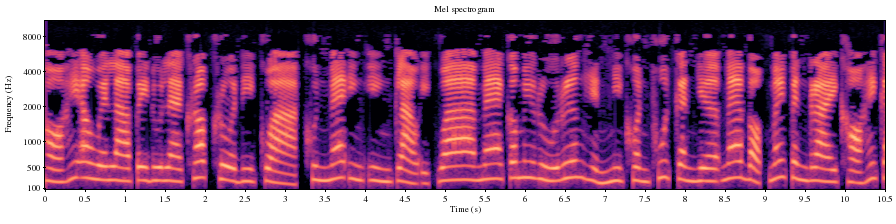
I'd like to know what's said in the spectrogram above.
ขอให้เอาเวลาไปดูแลครอบครัวดีกว่า คุณแม่อิงอิงกล่าวอีกว่า แม่ก็ไม่รู้เรื่องเห็นมีคนพูดกันเยอะแม่บอกไม่เป็นไร ขอให้ก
